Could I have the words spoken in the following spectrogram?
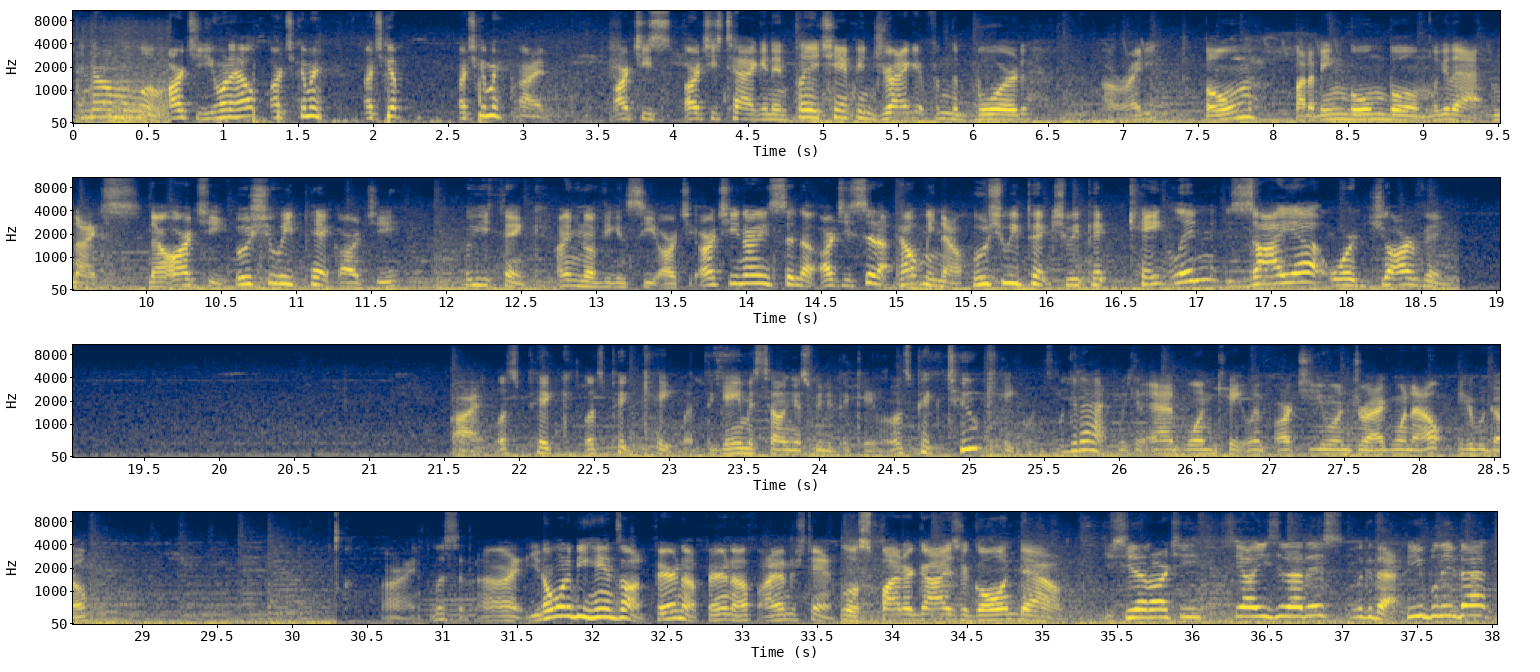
And now I'm alone. Archie, you want to help? Archie, come here. Archie, come. Archie, come here. All right. Archie's Archie's tagging in. Play a champion, drag it from the board. Alrighty. Boom. Bada bing, boom, boom. Look at that. Nice. Now, Archie, who should we pick, Archie? Who do you think? I don't even know if you can see Archie. Archie, not even sitting up. Archie, sit up. Help me now. Who should we pick? Should we pick Caitlyn, Xayah, or Jarvan? All right, let's pick let's pick Caitlyn. The game is telling us we need to pick Caitlyn. Let's pick two Caitlyns. Look at that. We can add one Caitlyn. Archie, you want to drag one out? Here we go. All right, listen, all right. You don't want to be hands-on. Fair enough, fair enough. I understand. Little spider guys are going down. You see that, Archie? See how easy that is? Look at that. Can you believe that?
